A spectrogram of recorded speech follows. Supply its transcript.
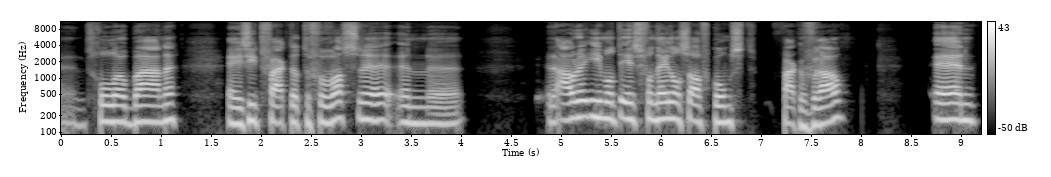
en, schoolloopbanen. En je ziet vaak dat de volwassene een, uh, een ouder iemand is van Nederlandse afkomst, vaak een vrouw. En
